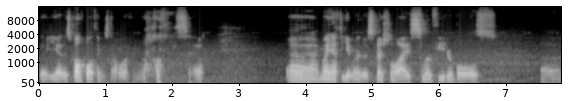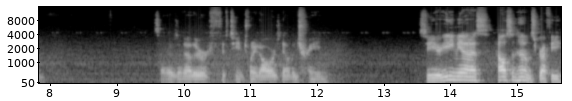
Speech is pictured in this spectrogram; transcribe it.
But yeah, this golf ball thing's not working well, so uh, I might have to get one of those specialized slow feeder bowls. So there's another $15, $20 down the drain. So you're eating me out of house and home, Scruffy.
